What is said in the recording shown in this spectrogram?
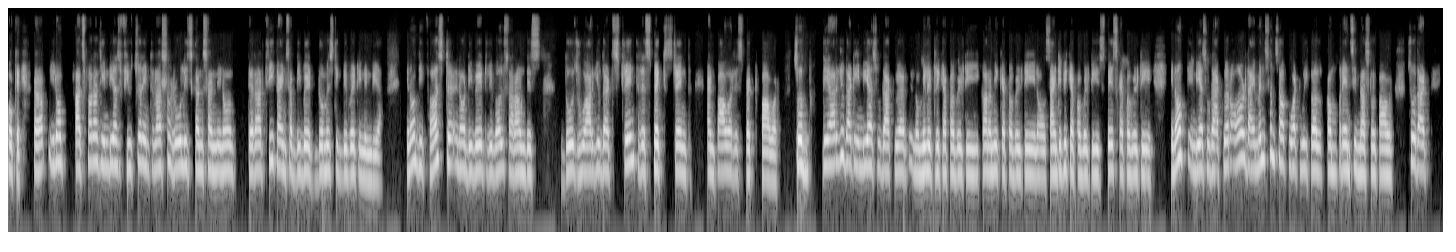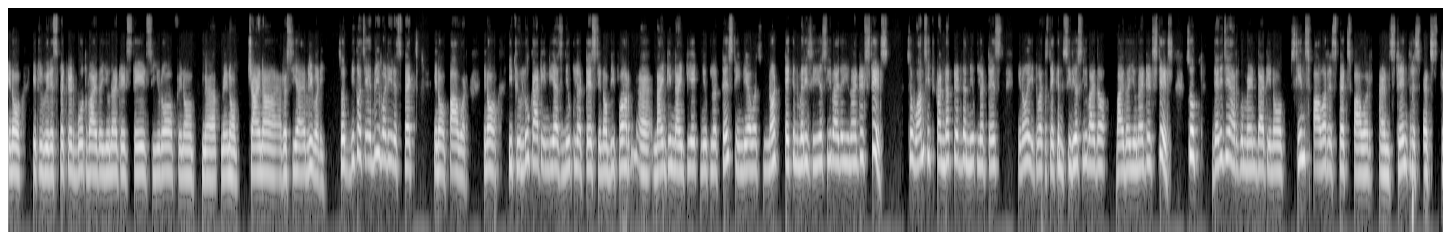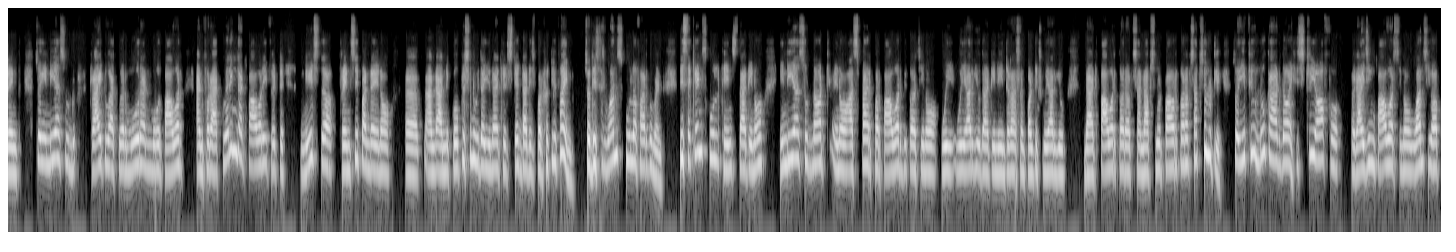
Okay. Uh, you know, as far as India's future international role is concerned, you know, there are three kinds of debate, domestic debate in India. You know the first you know debate revolves around this those who argue that strength respect strength and power respect power. So they argue that india should acquire you know military capability economic capability you know scientific capability space capability. You know india should acquire all dimensions of what we call comprehensive national power so that you know it will be respected both by the united states europe you know uh, you know china russia everybody. So because everybody respects you know power. You know if you look at india's nuclear test you know before uh, 1998 nuclear test india was not taken very seriously by the united states So once it conducted the nuclear test, you know, it was taken seriously by the by the United States. So there is an argument that you know, since power respects power and strength respects strength, so India should try to acquire more and more power. And for acquiring that power, if it needs the friendship and you know uh, and and cooperation with the United States, that is perfectly fine. So this is one school of argument. The second school thinks that you know India should not you know aspire for power because you know we we argue that in international politics we argue that power corrupts and absolute power corrupts absolutely. So if you look at the history of uh, rising powers, you know once you have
